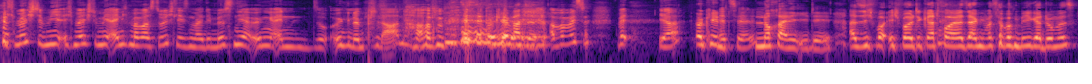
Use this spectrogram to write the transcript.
ich möchte, mir, ich möchte mir eigentlich mal was durchlesen, weil die müssen ja irgendeinen, so irgendeinen Plan haben. Okay, warte. Aber weißt du, wenn, ja? Okay, Erzähl. noch eine Idee. Also ich, ich wollte gerade vorher sagen, was aber mega dumm ist,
